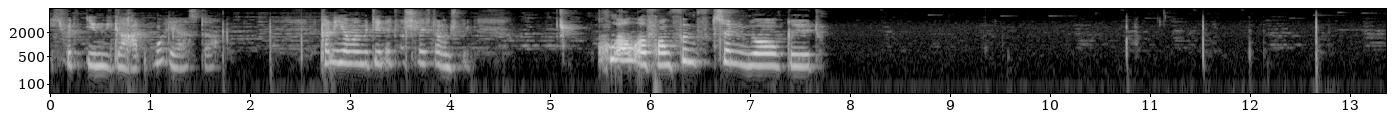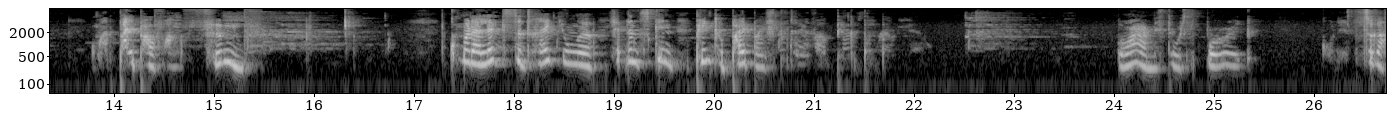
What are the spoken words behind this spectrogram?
Ich werde irgendwie gerade nur Erster. Kann ich ja mal mit den etwas schlechteren spielen. Wow, auf Rang 15, ja, geht. Guck mal, Piper auf Rang 5 mal, der letzte Dreck, Junge. Ich hab den Skin. Pinke Piper. Ich spiele einfach Pinke Piper. Oh, Mr. Spurg. Gut, jetzt sogar.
